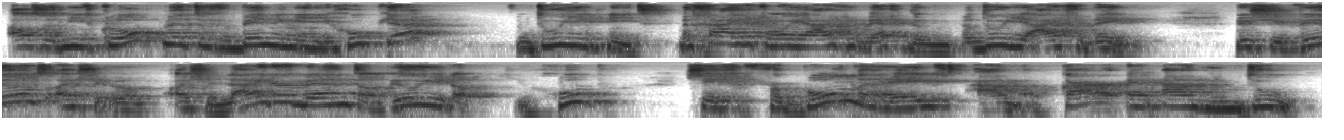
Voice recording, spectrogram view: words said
als het niet klopt met de verbinding in je groepje, dan doe je het niet. Dan ga je gewoon je eigen weg doen. Dan doe je je eigen ding. Dus je wilt, als je, als je leider bent, dan wil je dat je groep zich verbonden heeft aan elkaar en aan hun doel.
